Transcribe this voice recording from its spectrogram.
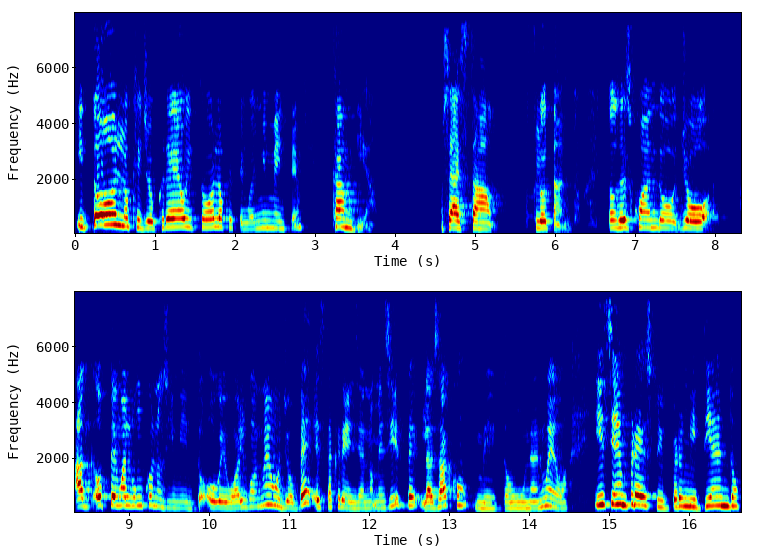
y todo lo que yo creo y todo lo que tengo en mi mente cambia. O sea, está flotando. Entonces, cuando yo obtengo algún conocimiento o veo algo nuevo, yo ve, esta creencia no me sirve, la saco, meto una nueva. Y siempre estoy permitiendo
